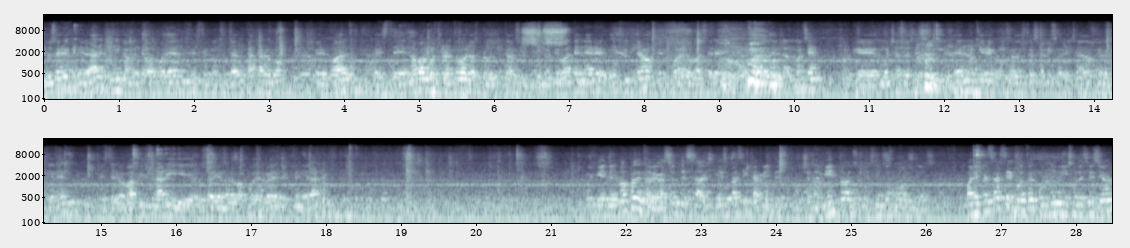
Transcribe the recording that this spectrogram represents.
el usuario general únicamente va a poder este, consultar un catálogo, el cual este, no va a mostrar todos los productos, sino que va a tener un filtro, el cual lo va a hacer el encargado del almacén, porque muchas veces si él no quiere que un producto sea visualizado, que lo tiene, este, lo va a filtrar y el usuario no lo va a poder ver en general. Muy bien, el mapa de navegación de SAS es básicamente su funcionamiento en sus distintos módulos. Para empezar, se encuentra con un inicio de sesión.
